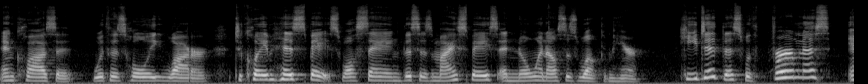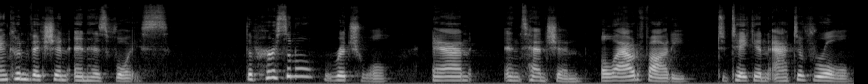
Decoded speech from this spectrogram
and closet with his holy water to claim his space while saying, This is my space and no one else is welcome here. He did this with firmness and conviction in his voice. The personal ritual and intention allowed Fadi to take an active role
